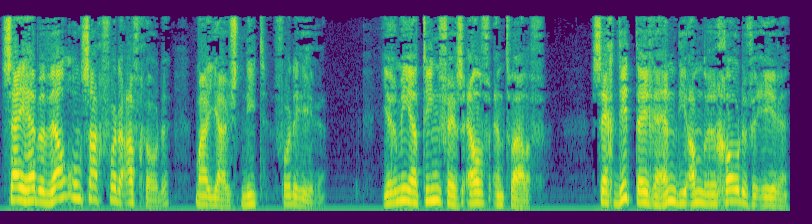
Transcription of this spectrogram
Zij hebben wel ontzag voor de afgoden, maar juist niet voor de Here. Jeremia 10 vers 11 en 12 Zeg dit tegen hen die andere goden vereren.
